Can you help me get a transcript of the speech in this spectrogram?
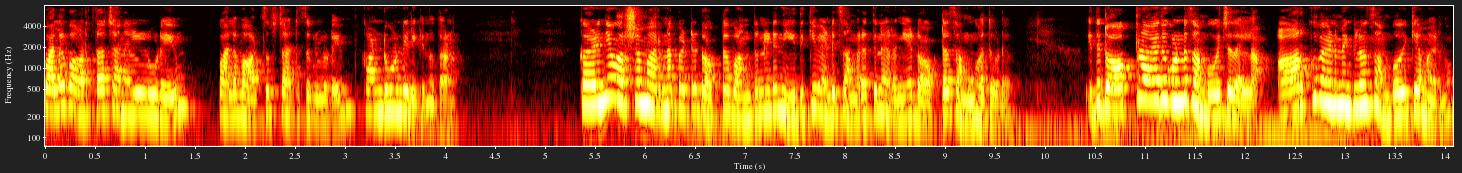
പല വാർത്താ ചാനലുകളിലൂടെയും പല വാട്സപ്പ് സ്റ്റാറ്റസുകളിലൂടെയും കണ്ടുകൊണ്ടിരിക്കുന്നതാണ്. കഴിഞ്ഞ വർഷം മരണപ്പെട്ട ഡോക്ടർ വന്ദനയുടെ നീതിക്ക് വേണ്ടി സമരത്തിനിറങ്ങിയ ഡോക്ടർ സമൂഹത്തോട് ഇത് ഡോക്ടർ ആയതുകൊണ്ട് സംഭവിച്ചതല്ല ആർക്കു വേണമെങ്കിലും സംഭവിക്കാമായിരുന്നു.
